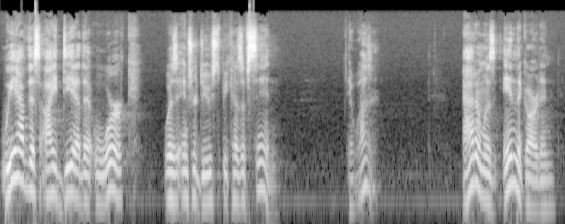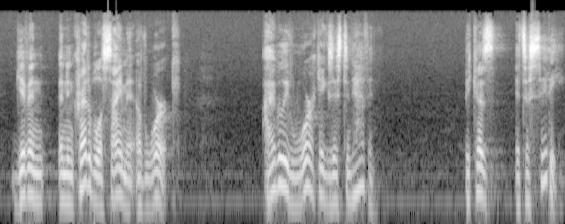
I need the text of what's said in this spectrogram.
We have this idea that work was introduced because of sin. It wasn't. Adam was in the garden given an incredible assignment of work. I believe work exists in heaven because it's a city.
